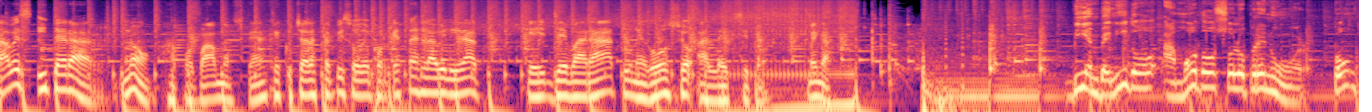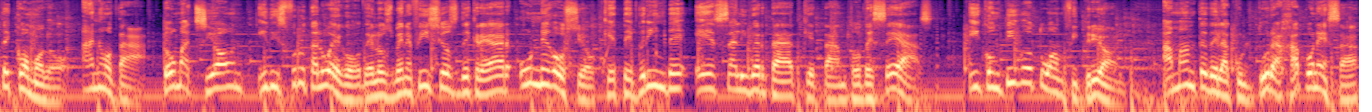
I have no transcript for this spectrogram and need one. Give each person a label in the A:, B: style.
A: ¿Sabes iterar? No, ah, pues vamos, tienes que escuchar este episodio porque esta es la habilidad que llevará tu negocio al éxito. Venga.
B: Bienvenido a Modo Soloprenur. Ponte cómodo, anota, toma acción y disfruta luego de los beneficios de crear un negocio que te brinde esa libertad que tanto deseas. Y contigo tu anfitrión amante de la cultura japonesa,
